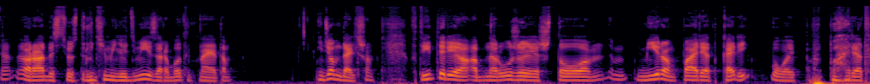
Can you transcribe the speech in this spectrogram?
э, радостью с другими людьми и заработать на этом. Идем дальше. В Твиттере обнаружили, что миром парят кори... Ой, парят.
